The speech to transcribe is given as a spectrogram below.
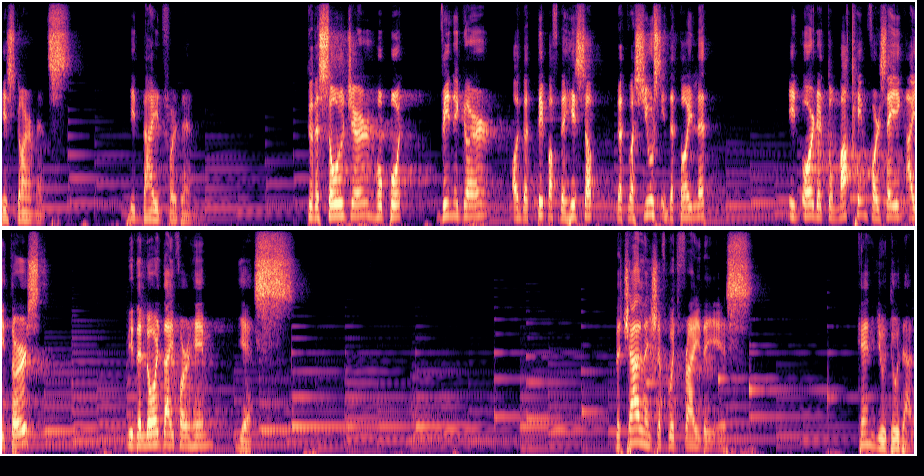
his garments. He died for them. To the soldier who put vinegar on the tip of the hyssop that was used in the toilet in order to mock him for saying, I thirst? Did the Lord die for him? Yes. The challenge of Good Friday is, can you do that?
